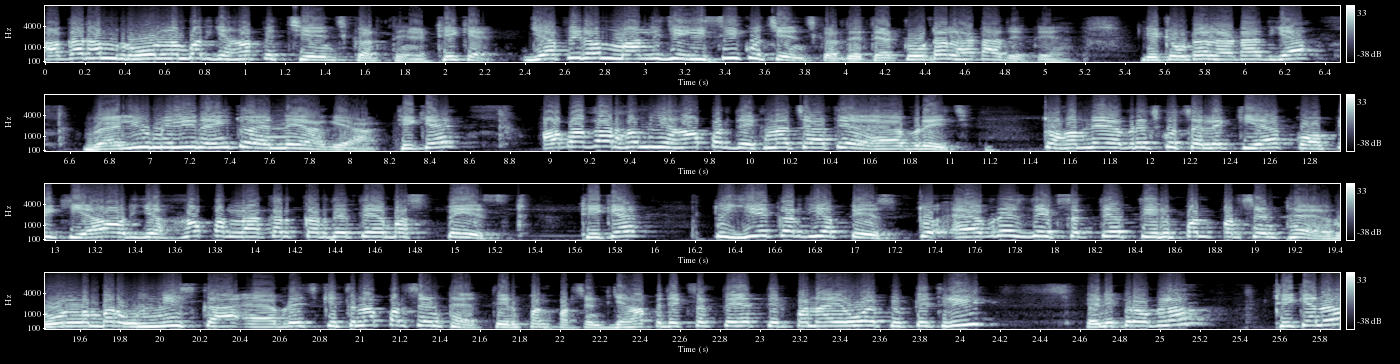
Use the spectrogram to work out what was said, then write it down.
अगर हम रोल नंबर यहाँ पे चेंज करते हैं, ठीक है, या फिर हम मान लीजिए इसी को चेंज कर देते हैं, टोटल हटा देते हैं। ये टोटल हटा दिया, वैल्यू मिली नहीं तो एनए आ गया, ठीक है। अब अगर हम यहाँ पर देखना चाहते हैं एवरेज तो हमने एवरेज को सेलेक्ट किया कॉपी किया और यहाँ पर लाकर कर देते हैं बस पेस्ट ठीक है। तो ये कर दिया पेस्ट तो एवरेज देख सकते हैं तिरपन परसेंट है। रोल नंबर 19 का एवरेज कितना परसेंट है? तिरपन परसेंट। यहाँ पे देख सकते हैं, तिरपन आया हुआ है फिफ्टी थ्री एनी प्रॉब्लम ठीक है ना?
